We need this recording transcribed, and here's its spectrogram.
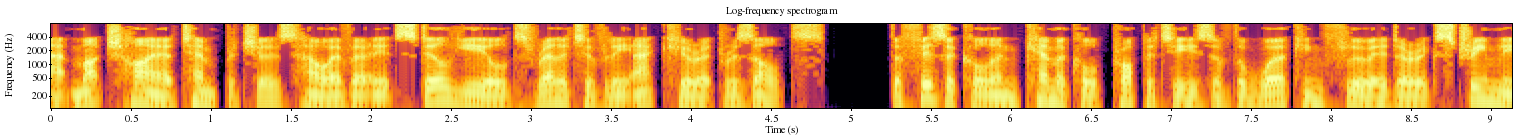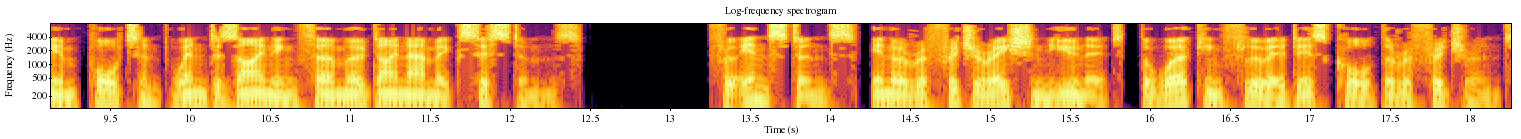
At much higher temperatures however it still yields relatively accurate results. The physical and chemical properties of the working fluid are extremely important when designing thermodynamic systems. For instance, in a refrigeration unit, the working fluid is called the refrigerant.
